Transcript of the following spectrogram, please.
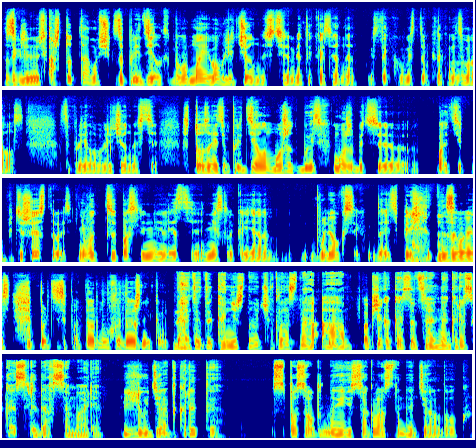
заглянуть, а что там еще, за предел как бы, моей вовлеченности. У меня такая одна из таких выставок так называлась, за предел вовлеченности. Что за этим пределом может быть? Может быть, э, пойти попутешествовать. И вот последние лет несколько я увлекся, когда я теперь называюсь партиципаторным художником. Да, это, это, конечно, очень классно. А вообще какая социальная городская среда в Самаре? Люди открыты? Способны и согласны на диалог.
